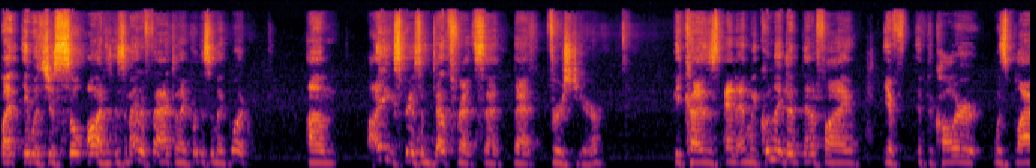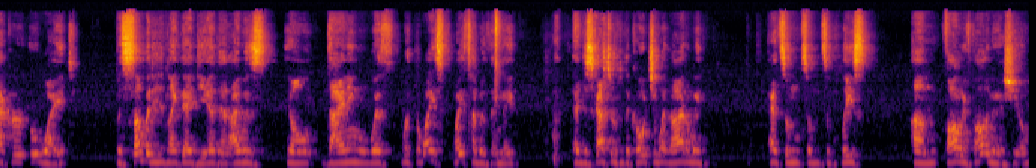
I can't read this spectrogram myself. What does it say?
but it was just so odd. As a matter of fact, and I put this in my book, um, I experienced some death threats that that first year because, and and we couldn't identify if if the caller was black or, or white, but somebody didn't like the idea that I was, you know, dining with with the white white type of thing. They had discussions with the coach and whatnot, and we had some some some police um, following following the issue.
